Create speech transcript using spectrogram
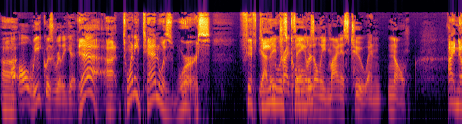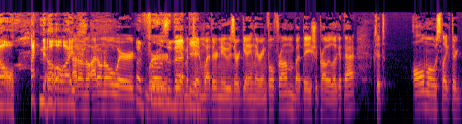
Uh, all week was really good. Yeah, uh, 2010 was worse. 15 yeah, they was tried colder. saying it was only minus two, and no. I know, I know. I, I don't know. I don't know where, where the Edmonton game. Weather News are getting their info from, but they should probably look at that because it's almost like they're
